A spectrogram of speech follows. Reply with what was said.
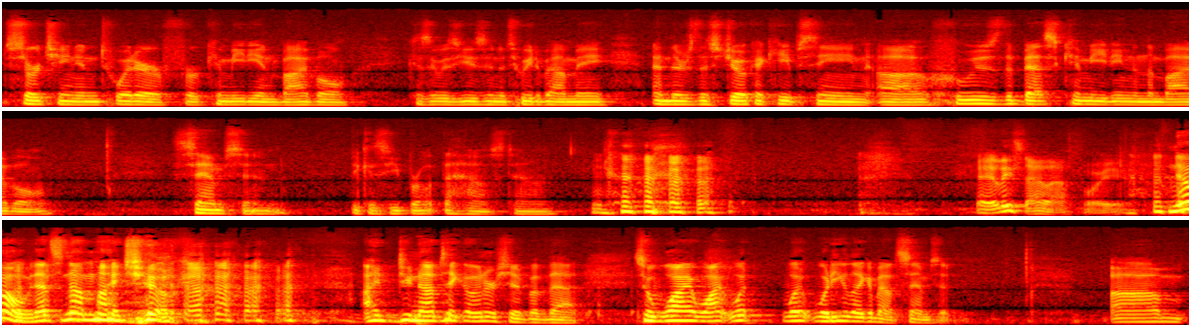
searching in Twitter for comedian Bible because it was using a tweet about me. And there's this joke I keep seeing: uh, Who's the best comedian in the Bible? Samson, because he brought the house down. Hey, at least I laugh for you. No, that's not my joke. I do not take ownership of that. So why? Why? What? What? What do you like about Samson? Um,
